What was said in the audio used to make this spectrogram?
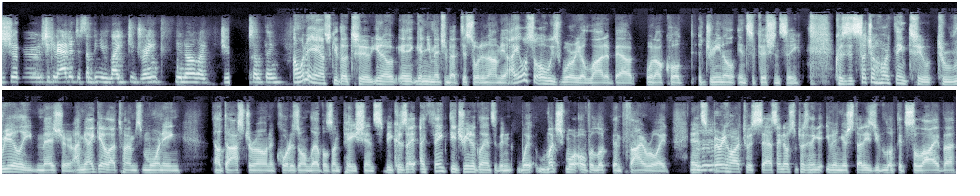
sugars. You can add it to something you like to drink, you know, like juice or something. I want to ask you though, too, you know, again, you mentioned about dysautonomia. I also always worry a lot about what I'll call adrenal insufficiency because it's such a hard thing to to really measure. I mean, I get a lot of times morning aldosterone and cortisol levels on patients because I, I think the adrenal glands have been way, much more overlooked than thyroid. And mm-hmm. it's very hard to assess. I know sometimes I think even in your studies, you've looked at saliva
